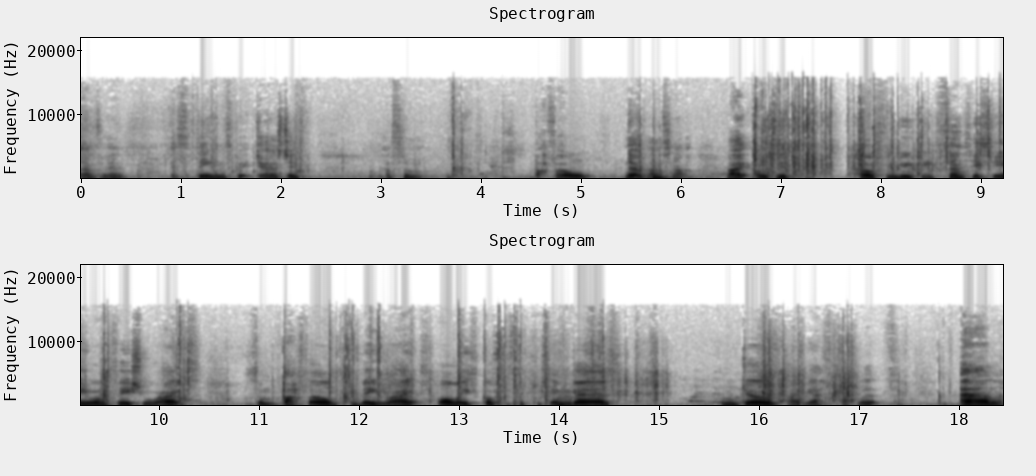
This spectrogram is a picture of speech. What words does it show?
and it's things quick dirty. Have some bath foam. No, that's not. Right, on to health and beauty. Sensitive on facial wipes, some bath foam, some baby wipes, always go for sticky fingers, some gels, IBS tablets, and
